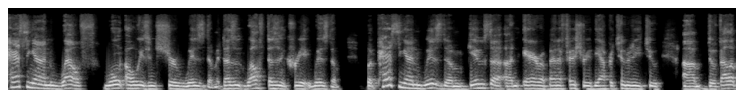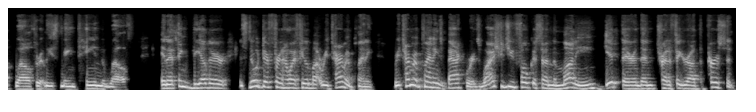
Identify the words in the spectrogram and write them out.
passing on wealth won't always ensure wisdom. It doesn't, wealth doesn't create wisdom. But passing on wisdom gives a, an heir, a beneficiary, the opportunity to um, develop wealth or at least maintain the wealth. And I think the other, it's no different how I feel about retirement planning. Retirement planning is backwards. Why should you focus on the money, get there, and then try to figure out the person?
